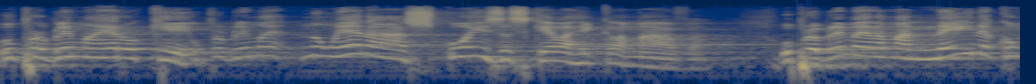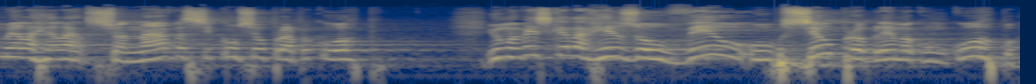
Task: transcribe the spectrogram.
o problema era o quê? O problema não era as coisas que ela reclamava. O problema era a maneira como ela relacionava-se com seu próprio corpo. E uma vez que ela resolveu o seu problema com o corpo,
